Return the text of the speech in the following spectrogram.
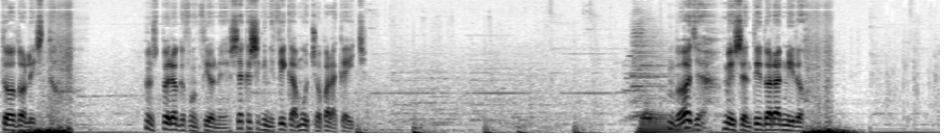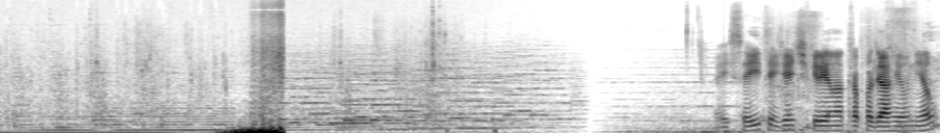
Todo listo. Espero que funcione. Sé que significa mucho para Cage. Vaya, mi sentido arácnido. É isso aí, tem gente querendo atrapalhar a reunião.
